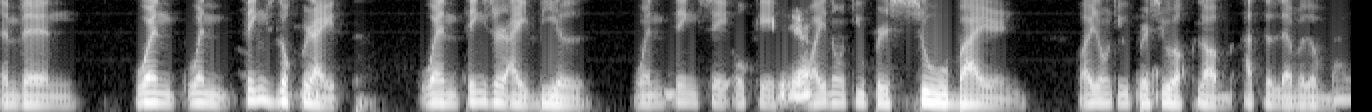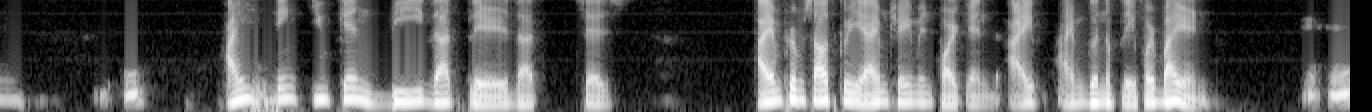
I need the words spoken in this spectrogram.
and then when when things look Mhm. right, when things are ideal, when things say okay, Yeah. why don't you pursue Bayern? Why don't you pursue a club at the level of Bayern? I think you can be that player that says, I'm from South Korea, I'm Chae Min Park, and I, I'm gonna play for Bayern. hmm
